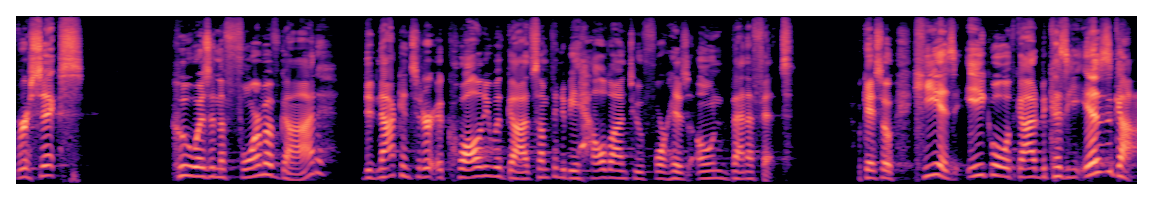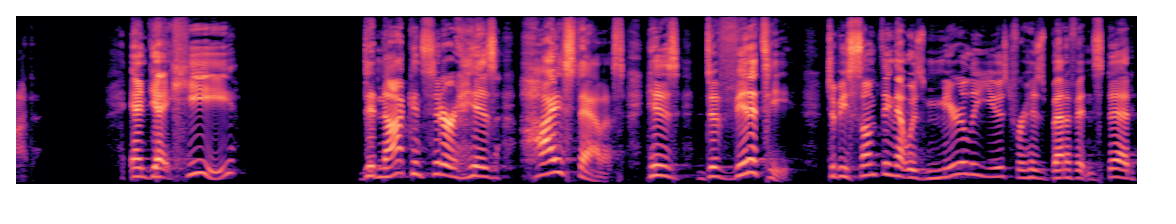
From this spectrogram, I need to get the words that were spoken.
Verse 6 Who was in the form of God, did not consider equality with God something to be held onto for his own benefit. Okay, so he is equal with God because he is God. And yet he did not consider his high status, his divinity, to be something that was merely used for his benefit. Instead,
